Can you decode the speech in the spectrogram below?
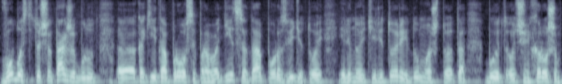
в области точно так же будут э, какие-то опросы проводиться да, по развитию той или иной территории. Думаю, что это будет очень хорошим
